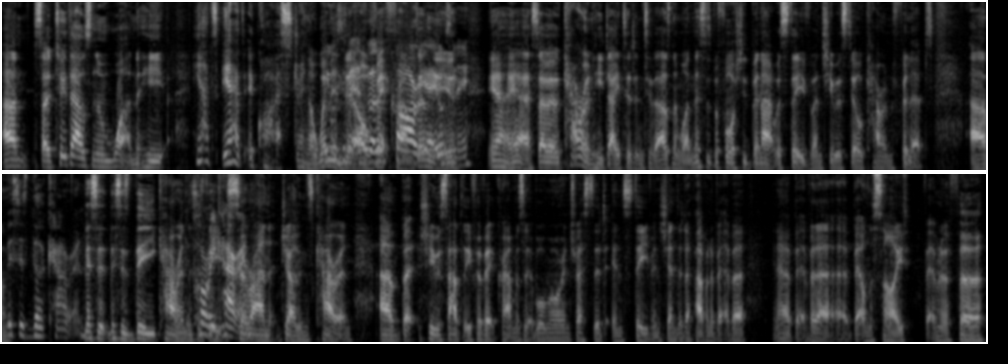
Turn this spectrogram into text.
Um, so 2001, he he had he had quite a string of women. was a did bit of old a Vikram, didn't he? wasn't he? Yeah, yeah. So Karen he dated in 2001. This is before she'd been out with Steve when she was still Karen Phillips. Um, this is the Karen. this is this is the Karen. this Corrie is the Karen. Suranne Jones Karen. Um, but she was sadly for Vikram was a little more interested in Steve, and she ended up having a bit of a you know a bit of a, a bit on the side, a bit of an affair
